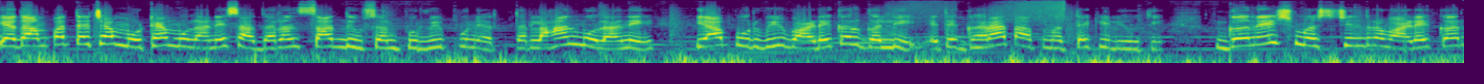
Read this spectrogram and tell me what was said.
या दाम्पत्याच्या मोठ्या मुलाने साधारण सात दिवसांपूर्वी पुण्यात तर लहान मुलाने यापूर्वी वाडेकर गल्ली येथे घरात आत्महत्या केली होती. गणेश मच्छिंद्र वाडेकर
